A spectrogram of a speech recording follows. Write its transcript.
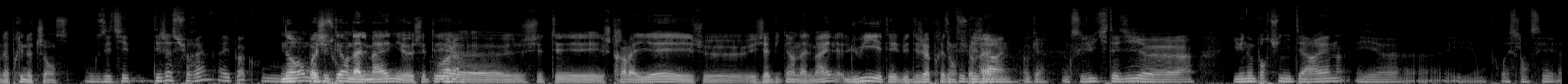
on a pris notre chance. Donc vous étiez déjà sur Rennes à l'époque Non, moi j'étais en Allemagne. J'étais, Voilà. euh, j'étais, je travaillais et je, et j'habitais en Allemagne. Lui était déjà présent T'étais sur déjà à Rennes. Rennes. Ok. Donc c'est lui qui t'a dit euh, il y a une opportunité à Rennes et, euh, et on pourrait se lancer. euh.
